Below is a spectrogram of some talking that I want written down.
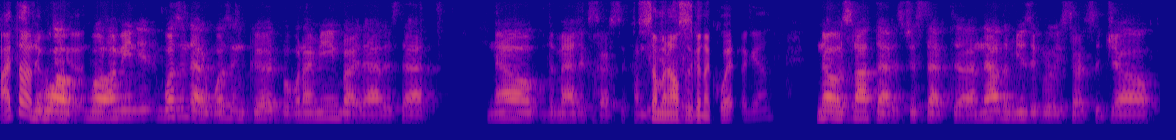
I thought it was Well, good. well, I mean, it wasn't that it wasn't good, but what I mean by that is that now the magic starts to come. Someone else is going to quit again. No, it's not that. It's just that uh, now the music really starts to gel,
